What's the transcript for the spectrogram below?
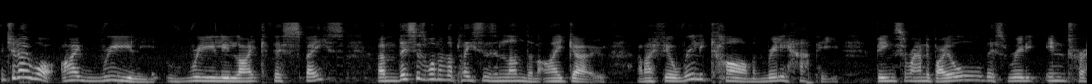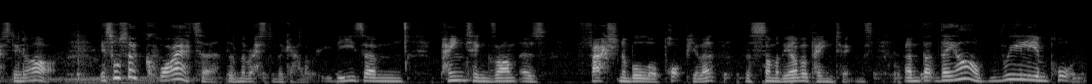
And do you know what? I really, really like this space. Um, this is one of the places in London I go, and I feel really calm and really happy being surrounded by all this really interesting art. It's also quieter than the rest of the gallery. These um, paintings aren't as fashionable or popular as some of the other paintings, um, but they are really important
